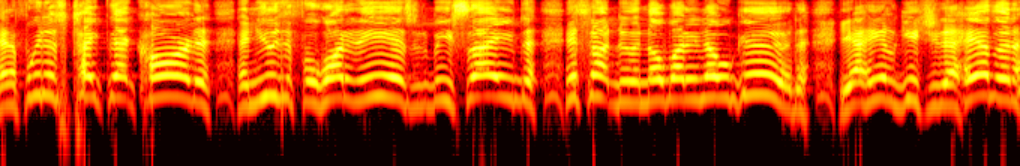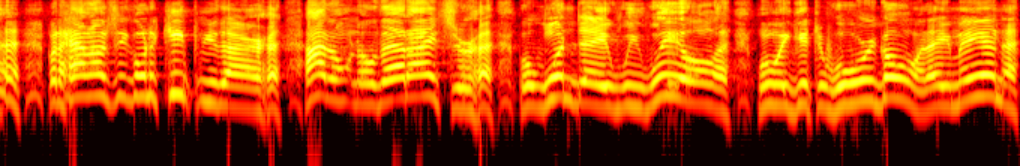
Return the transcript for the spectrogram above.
if we just take that card and, and use it for what it is to be saved, it's not doing nobody no good. Yeah, He'll get you to heaven, but how long is He going to keep you there? I don't know that answer, but one day we will uh, when we get to where we're going. Amen.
